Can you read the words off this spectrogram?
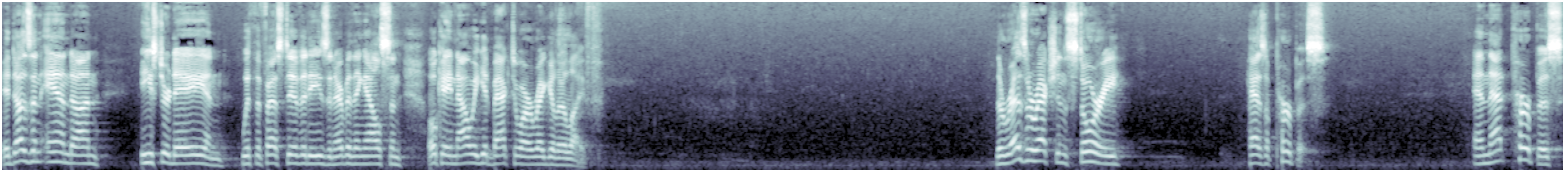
It doesn't end on Easter Day and with the festivities and everything else, and okay, now we get back to our regular life. The resurrection story has a purpose. And that purpose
